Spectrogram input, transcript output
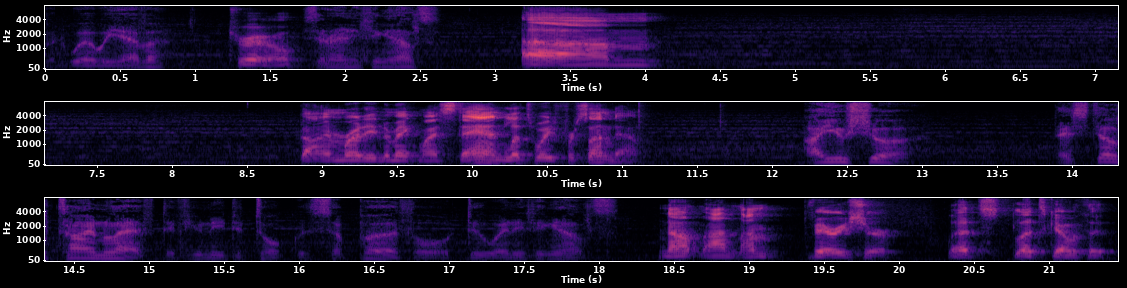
but were we ever? True. Is there anything else? Um, I'm ready to make my stand. Let's wait for sundown. Are you sure? There's still time left if you need to talk with Sir Perth or do anything else. No, I'm, I'm very sure. Let's let's go with it.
